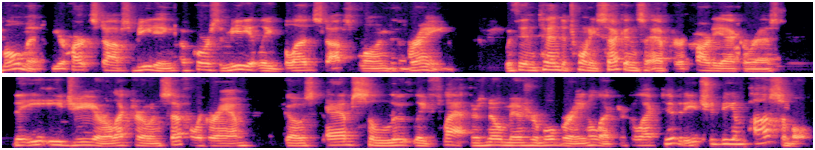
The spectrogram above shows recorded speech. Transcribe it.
moment your heart stops beating, of course, immediately blood stops flowing to the brain within 10 to 20 seconds after a cardiac arrest, the EEG or electroencephalogram goes absolutely flat. There's no measurable brain electrical activity. It should be impossible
